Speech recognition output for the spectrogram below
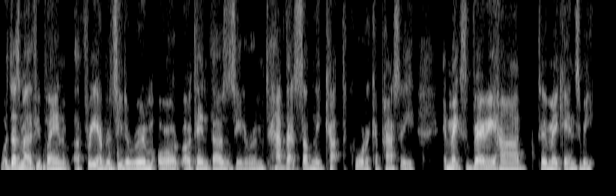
Well, it doesn't matter if you're playing a 300 seater room or or 10,000 seater room. To have that suddenly cut to quarter capacity, it makes it very hard to make ends meet.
